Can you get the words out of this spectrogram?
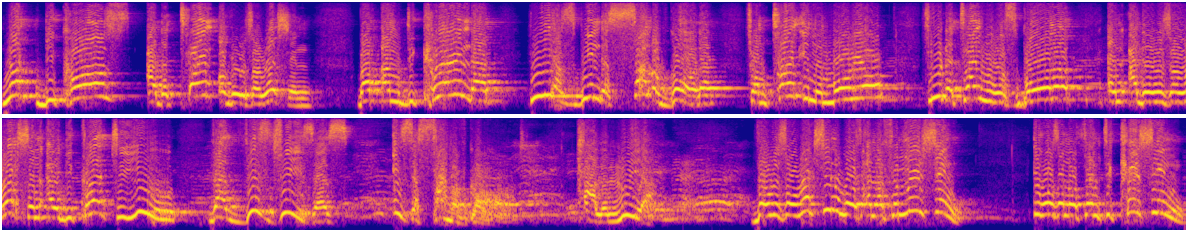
Not because at the time of the resurrection, but I'm declaring that he has been the Son of God from time immemorial through the time he was born and at the resurrection, I declare to you that this Jesus is the Son of God. Hallelujah. The resurrection was an affirmation, it was an authentication,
